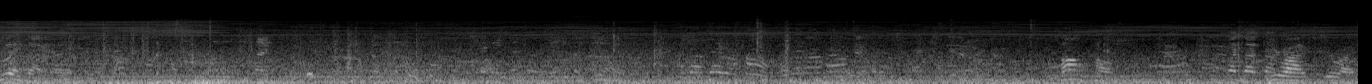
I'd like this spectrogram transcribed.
You ain't got it. You're right. You're right.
